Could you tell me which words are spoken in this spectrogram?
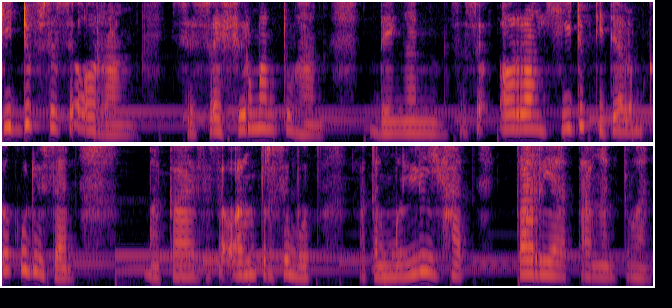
hidup seseorang sesuai firman Tuhan, dengan seseorang hidup di dalam kekudusan, maka seseorang tersebut akan melihat karya tangan Tuhan,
